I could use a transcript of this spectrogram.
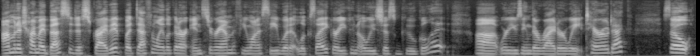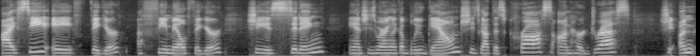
I'm going to try my best to describe it, but definitely look at our Instagram if you want to see what it looks like, or you can always just Google it. Uh, we're using the Rider Waite Tarot deck. So I see a figure, a female figure. She is sitting and she's wearing like a blue gown. She's got this cross on her dress. She un-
